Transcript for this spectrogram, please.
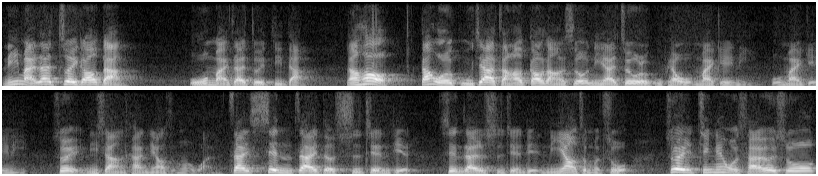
你买在最高档，我买在最低档，然后当我的股价涨到高档的时候，你来追我的股票，我卖给你，我卖给你。所以你想想看，你要怎么玩？在现在的时间点，现在的时间点，你要怎么做？所以今天我才会说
